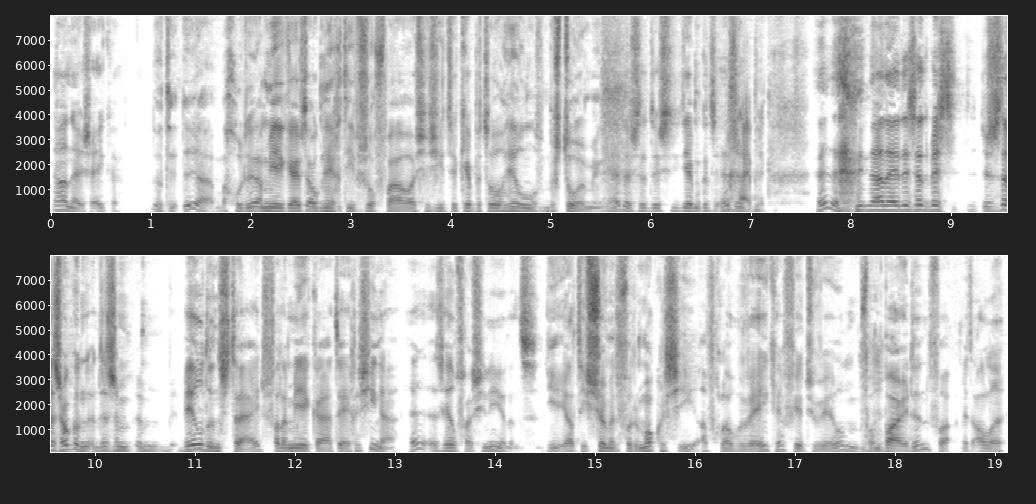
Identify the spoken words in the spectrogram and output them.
Nou, nee, zeker. Dat, ja, maar goed, Amerika heeft ook negatieve soft power. Als je ziet de Capitol Hill bestorming. Hè. Dus, dus die democratie. Begrijpelijk. Hè? nou, nee, dus dat, is best, dus dat is ook een, dat is een, een beeldenstrijd van Amerika tegen China. Hè? Dat is heel fascinerend. Die, je had die Summit for Democracy afgelopen week, hè, virtueel, van Mhm. Biden. voor- met alle,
